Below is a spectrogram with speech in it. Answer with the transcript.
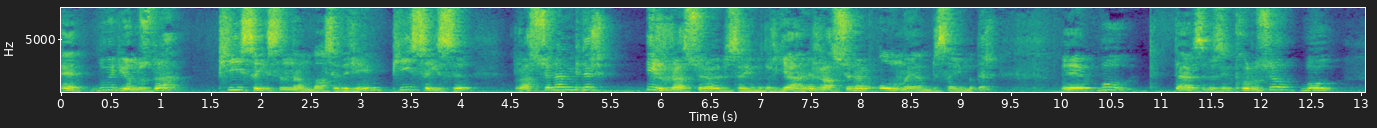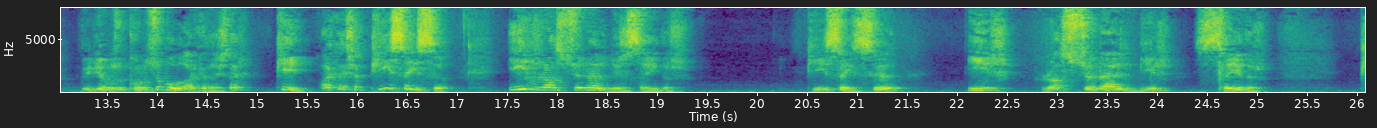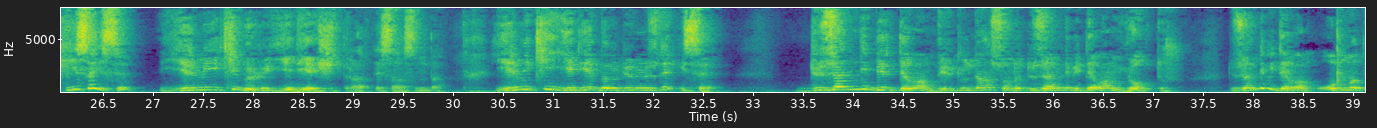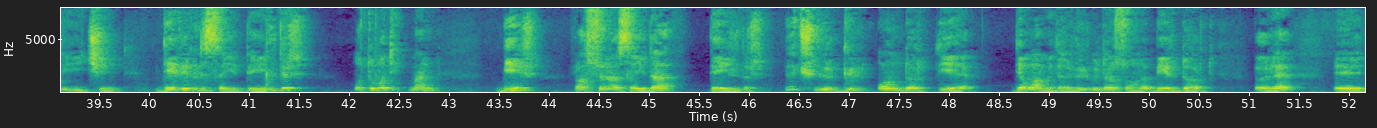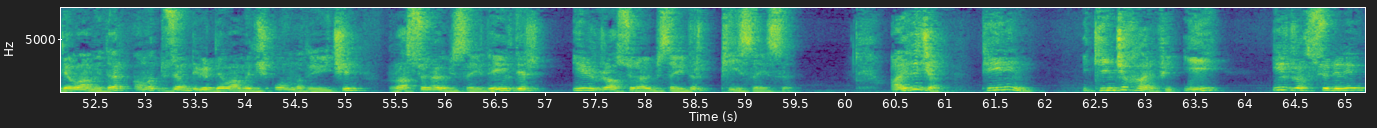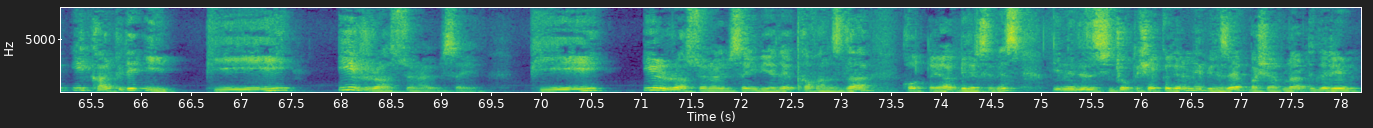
Evet bu videomuzda pi sayısından bahsedeceğim. Pi sayısı rasyonel midir? İrrasyonel bir sayı mıdır? Yani rasyonel olmayan bir sayı mıdır? Ee, bu dersimizin konusu, bu videomuzun konusu bu arkadaşlar. Pi. Arkadaşlar pi sayısı irrasyonel bir sayıdır. Pi sayısı irrasyonel bir sayıdır. Pi sayısı 22 bölü 7'ye eşittir esasında. 22'yi 7'ye böldüğümüzde ise düzenli bir devam, virgülden sonra düzenli bir devam yoktur. Düzenli bir devam olmadığı için devirli sayı değildir. Otomatikman bir rasyonel sayıda değildir. 3,14 diye devam eder. Virgülden sonra 1, 4 öyle e, devam eder ama düzenli bir devam ediş olmadığı için rasyonel bir sayı değildir. İrrasyonel bir sayıdır pi sayısı. Ayrıca pi'nin ikinci harfi i, irrasyonelin ilk harfi de i. Pi irrasyonel bir sayı. Pi irrasyonel bir sayı diye de kafanızda kodlayabilirsiniz. Dinlediğiniz için çok teşekkür ederim. Hepinize başarılar dilerim.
